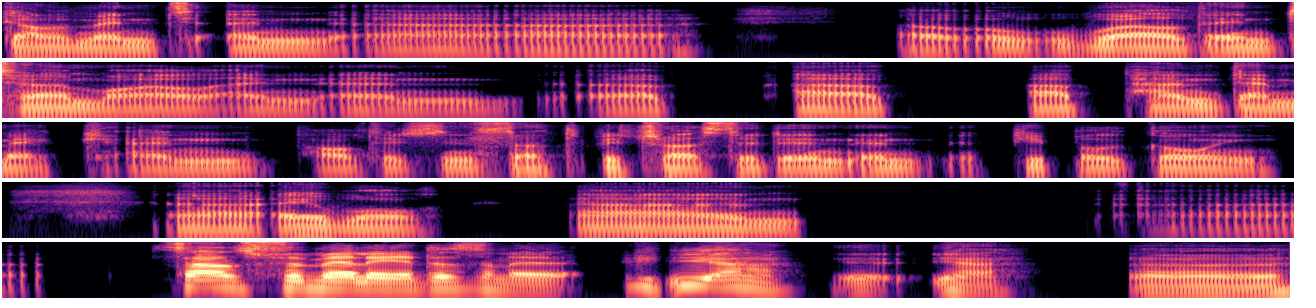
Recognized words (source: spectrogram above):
government and uh, a world in turmoil and and uh, uh, a pandemic and politicians not to be trusted and, and people going uh, AWOL. Um, uh, sounds familiar, doesn't it? Yeah, yeah. Uh,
